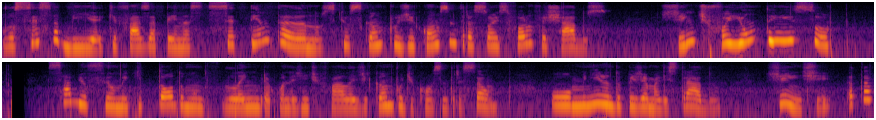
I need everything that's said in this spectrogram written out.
Você sabia que faz apenas 70 anos que os campos de concentrações foram fechados? Gente, foi ontem isso! Sabe o filme que todo mundo lembra quando a gente fala de campo de concentração? O Menino do Pijama Listrado? Gente, eu tava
